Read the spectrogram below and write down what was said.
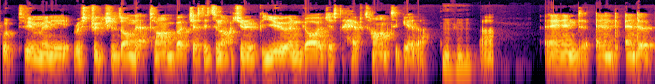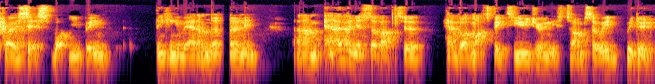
put too many restrictions on that time, but just it's an opportunity for you and God just to have time together, mm-hmm. uh, and and and to process what you've been thinking about and learning, um, and open yourself up to how God might speak to you during this time. So we we do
